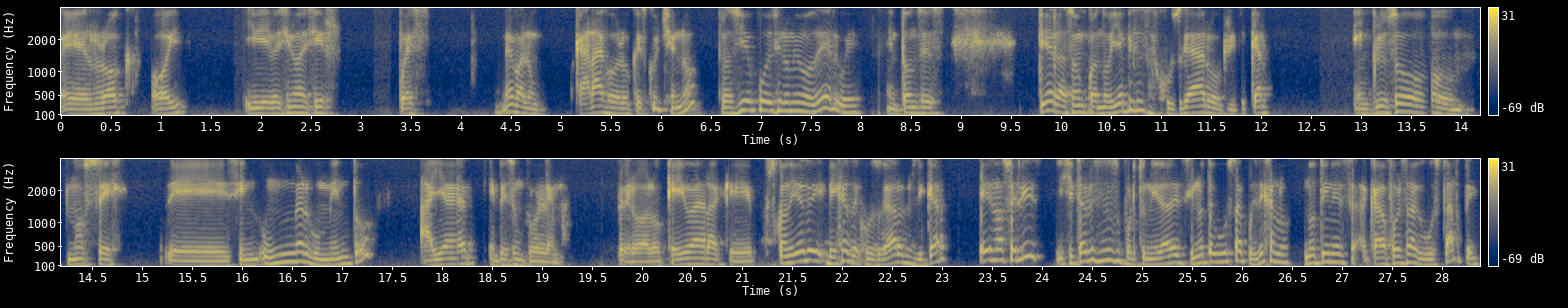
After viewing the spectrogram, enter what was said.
eh, rock hoy y mi vecino va a decir, pues me vale un carajo lo que escuche, ¿no? Pero así yo puedo decir lo mismo de él, güey. Entonces, tienes razón, cuando ya empiezas a juzgar o criticar, incluso, no sé, eh, sin un argumento, allá empieza un problema. Pero a lo que iba era que pues, cuando ya dejas de juzgar o criticar, eres más feliz. Y si tal vez esas oportunidades, si no te gusta, pues déjalo. No tienes a cada fuerza de gustarte.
